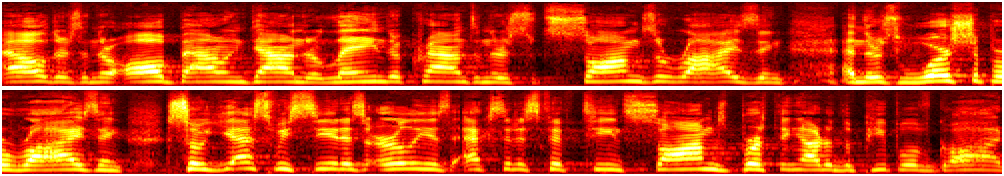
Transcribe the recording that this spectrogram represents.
elders, and they're all bowing down. They're laying their crowns, and there's songs arising, and there's worship arising. So, yes, we see it as early as Exodus 15, songs birthing out of the people of God.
